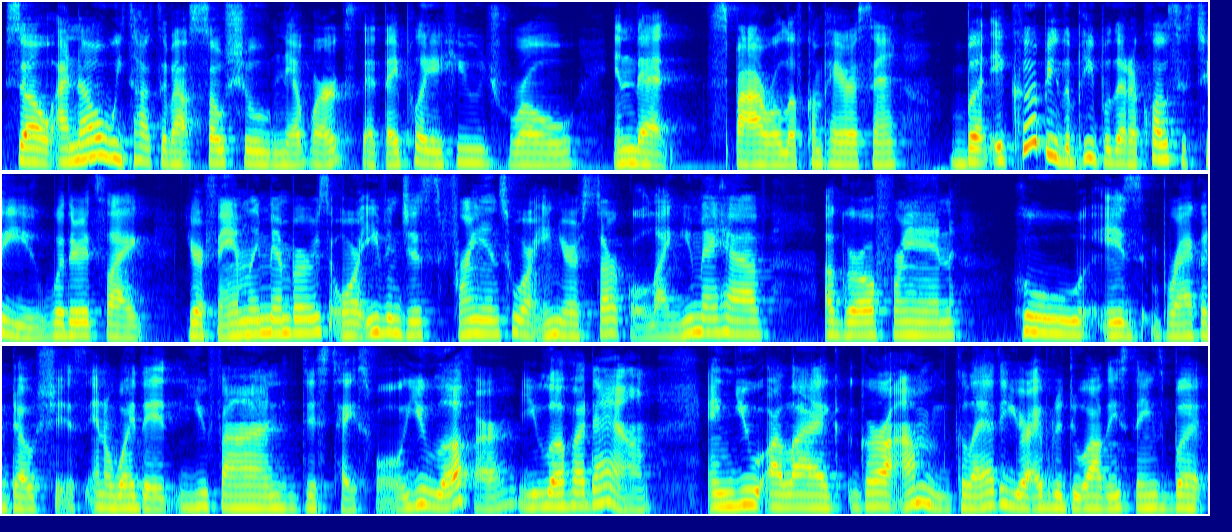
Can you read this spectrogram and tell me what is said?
So I know we talked about social networks, that they play a huge role in that spiral of comparison, but it could be the people that are closest to you, whether it's like your family members or even just friends who are in your circle. Like you may have a girlfriend who is braggadocious in a way that you find distasteful. You love her, you love her down, and you are like, girl, I'm glad that you're able to do all these things, but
